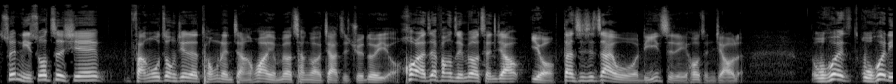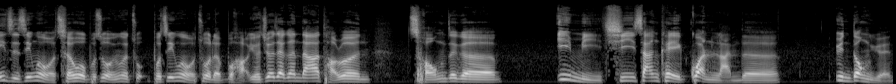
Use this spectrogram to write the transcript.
所以你说这些。房屋中介的同仁讲的话有没有参考价值？绝对有。后来这房子有没有成交？有，但是是在我离职了以后成交的。我会我会离职是因为我车祸，不是我因为做，不是因为我做的不好。有机会再跟大家讨论从这个一米七三可以灌篮的运动员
